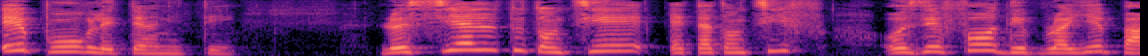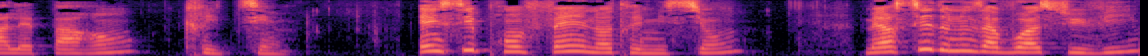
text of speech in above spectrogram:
et pour l'éternité. Le ciel tout entier est attentif aux efforts déployés par les parents chrétiens. Ainsi prend fin notre émission. Merci de nous avoir suivis.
